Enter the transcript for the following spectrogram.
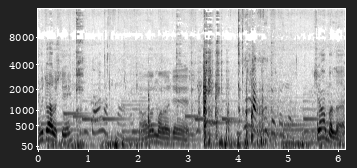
Выдал что? О, молодец. Что было?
